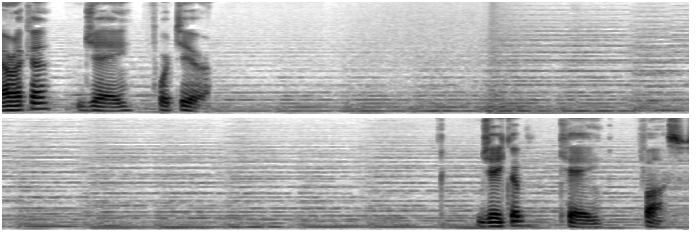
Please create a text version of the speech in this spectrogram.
Erica J. Fortier. Jacob K. Foss.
